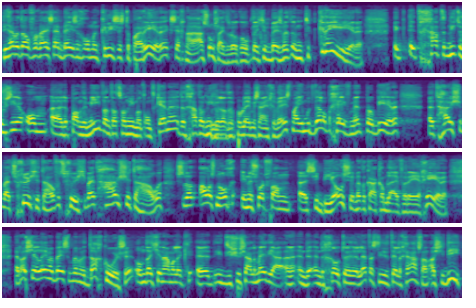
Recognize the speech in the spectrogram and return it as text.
Die hebben het over wij zijn bezig om een crisis te pareren. Ik zeg nou ja, soms lijkt het er ook op dat je bezig bent om te creëren. Ik, het gaat er niet zozeer om uh, de pandemie. Want dat zal niemand ontkennen. Het gaat ook niet mm -hmm. dat er problemen zijn geweest. Maar je moet wel op een gegeven moment proberen het huisje bij het schuurtje te houden, het schuurtje bij het huisje te houden, zodat alles nog in een soort van uh, symbiose met elkaar kan blijven reageren. En als je alleen maar bezig bent met dagkoersen, omdat je namelijk uh, die, die, sociale media en de, en de grote letters die de Telegraaf staan, als je die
